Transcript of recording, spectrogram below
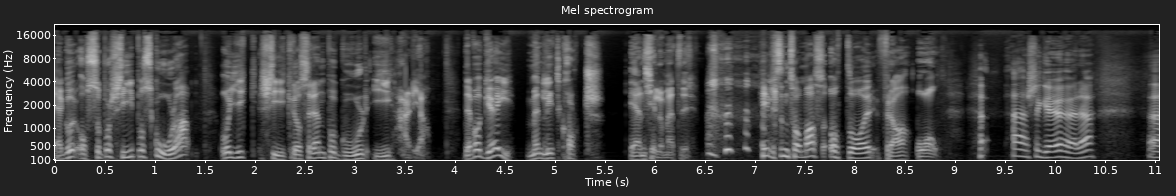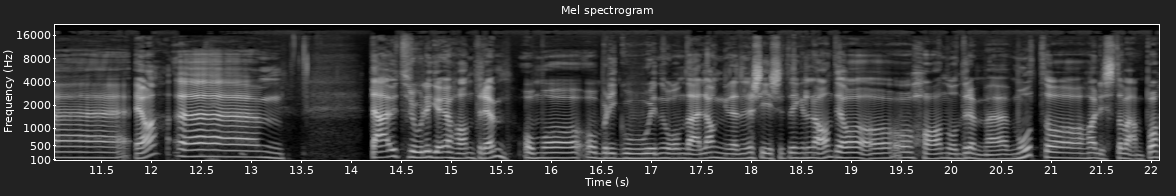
Jeg går også på ski på skola, og gikk skicrossrenn på Gol i helga. Det var gøy, men litt kort. Én kilometer. Hilsen Thomas, åtte år, fra Ål. Det er så gøy å høre. Eh, ja. Uh, det er utrolig gøy å ha en drøm om å, å bli god i noe, om det er langrenn eller skiskyting eller noe annet. Å, å, å ha noe å drømme mot og ha lyst til å være med på.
